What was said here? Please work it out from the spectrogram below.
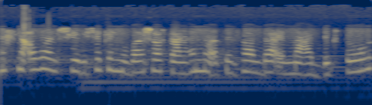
نحن أول شيء بشكل مباشر كان عندنا اتصال دائم مع الدكتور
